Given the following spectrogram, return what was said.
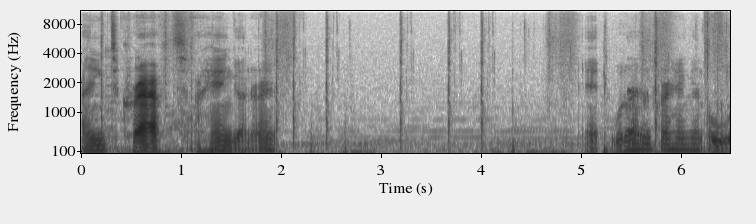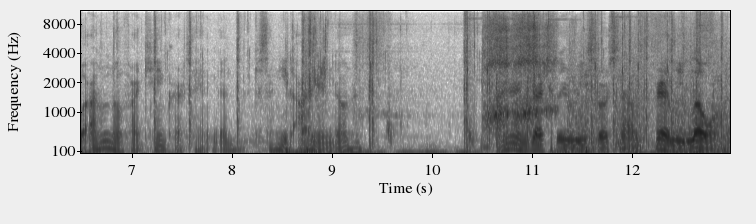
I need to craft a handgun, right? And eh, what do I need for a handgun? Oh, I don't know if I can craft a handgun. Because I need iron, don't I? Iron is actually a resource that I'm fairly low on.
